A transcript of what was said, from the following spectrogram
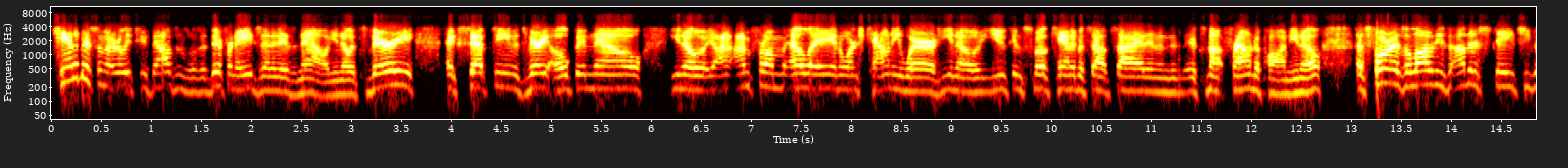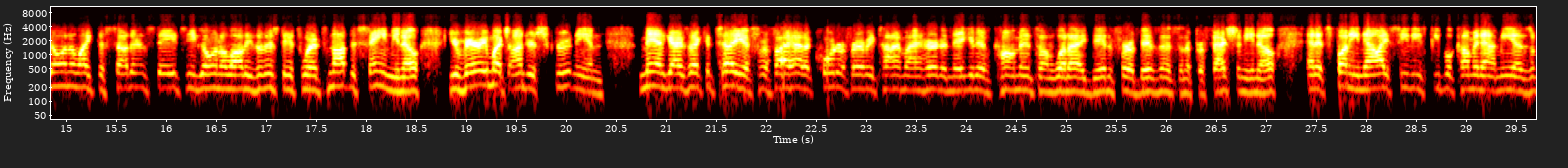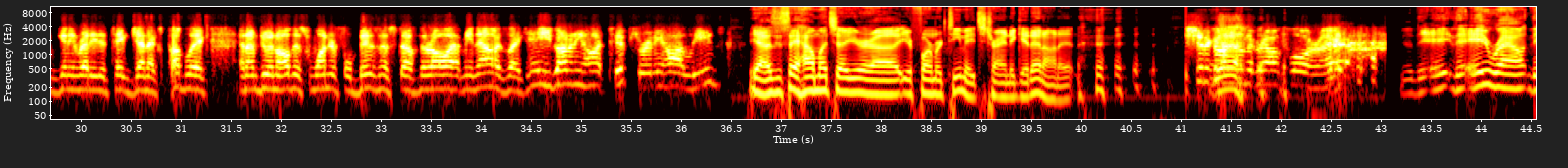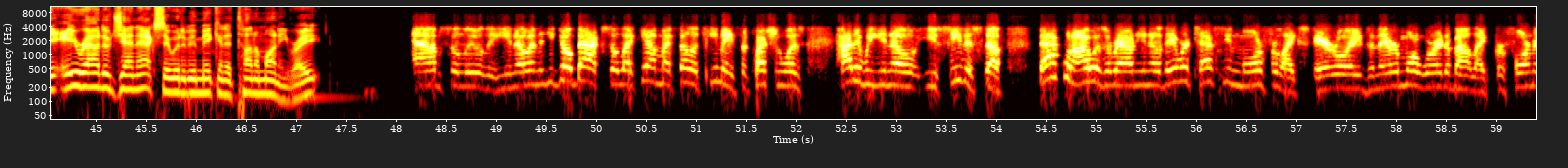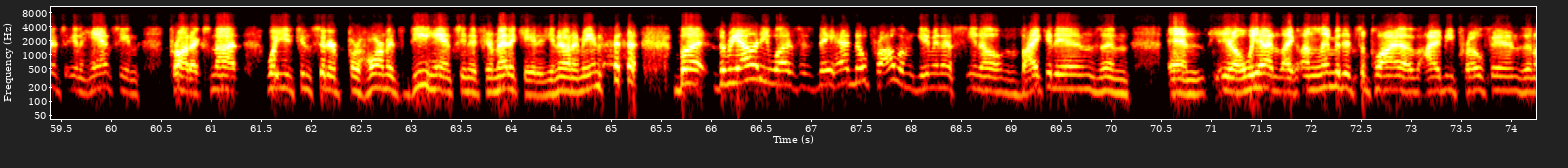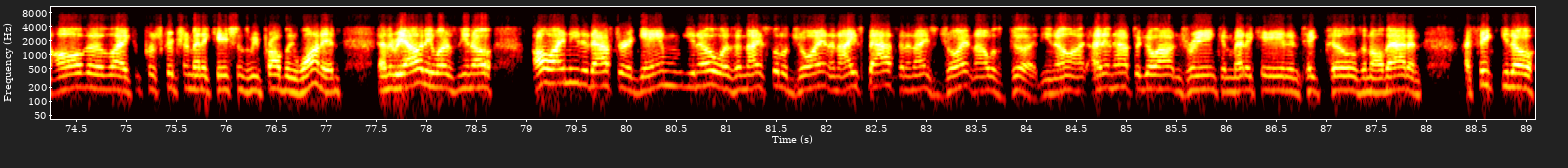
cannabis in the early 2000s was a different age than it is now. You know, it's very accepting. It's very open now. You know, I, am from LA and Orange County where, you know, you can smoke cannabis outside and it's not frowned upon, you know. As far as a lot of these other states, you go into like the southern states and you go into a lot of these other states where it's not the same, you know, you're very much under scrutiny. And man, guys, I could tell you if, if I had a quarter for every time I heard a negative comment on what I did for a business and a profession, you know, and it's funny now I see these people coming at me as I'm getting ready to take Gen X public and I'm doing all this wonderful business stuff. They're all at me now. It's like, hey, you got any hot tips or any hot leads? Yeah, as you say, how much are your uh, your former teammates trying to get in on it? Should have gone yeah. on the ground floor, right? the A the A round the A round of Gen X, they would have been making a ton of money, right? Absolutely. You know, and then you go back. So, like, yeah, my fellow teammates, the question was, how did we, you know, you see this stuff? Back when I was around, you know, they were testing more for like steroids and they were more worried about like performance enhancing products, not what you'd consider performance dehancing if you're medicated. You know what I mean? but the reality was, is they had no problem giving us, you know, Vicodins and, and, you know, we had like unlimited supply of ibuprofens and all the like prescription medications we probably wanted. And the reality was, you know, all I needed after a game, you know, was a nice little joint, an ice bath, and a nice joint, and I was good. You know, I, I didn't have to go out and drink and medicate and take pills and all that. And I think, you know,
